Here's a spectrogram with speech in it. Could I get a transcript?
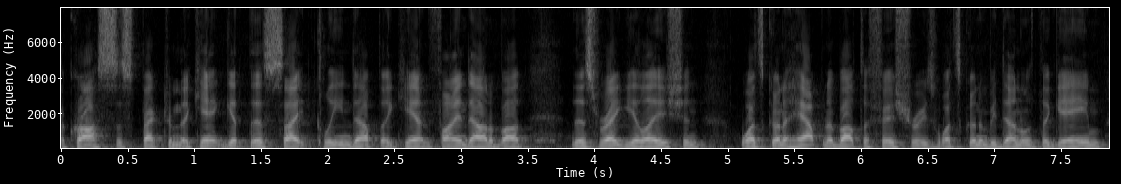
across the spectrum. They can't get this site cleaned up. They can't find out about this regulation, what's going to happen about the fisheries, what's going to be done with the game,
